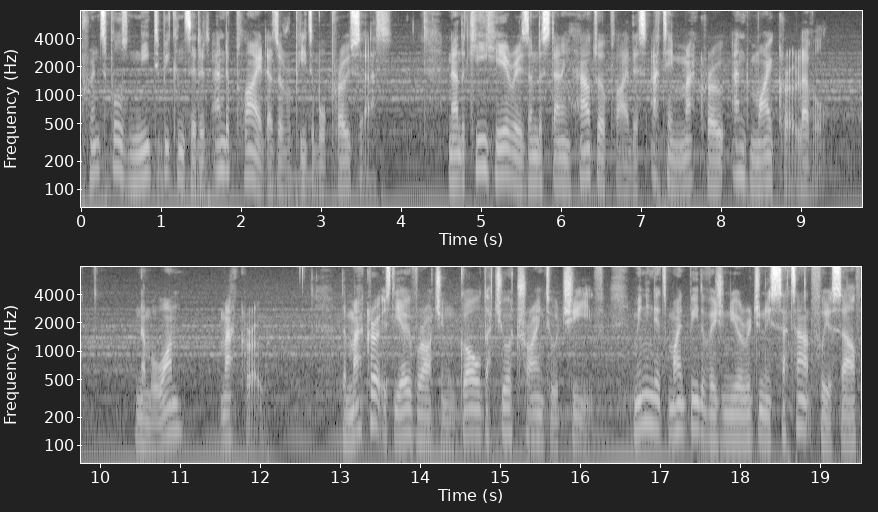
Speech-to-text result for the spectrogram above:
principles need to be considered and applied as a repeatable process. Now the key here is understanding how to apply this at a macro and micro level. Number 1. Macro the macro is the overarching goal that you are trying to achieve, meaning it might be the vision you originally set out for yourself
